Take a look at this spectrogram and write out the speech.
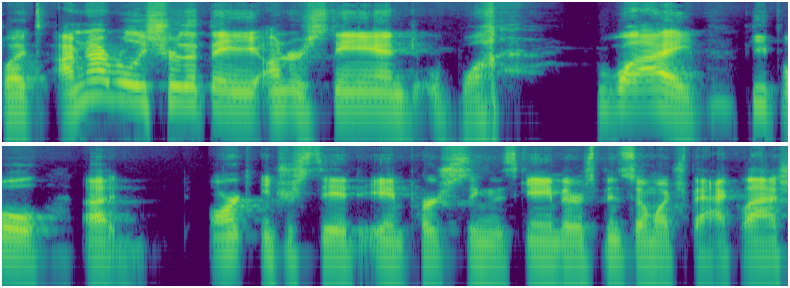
but I'm not really sure that they understand why why people uh, aren't interested in purchasing this game. There's been so much backlash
